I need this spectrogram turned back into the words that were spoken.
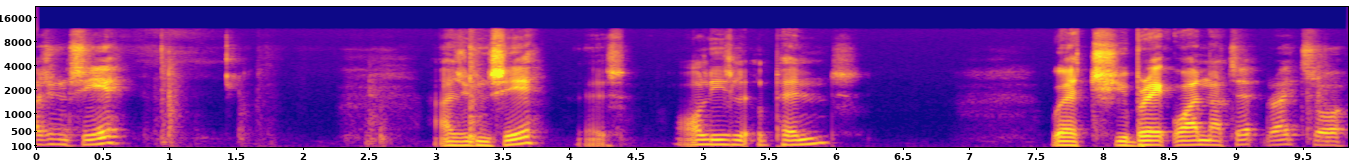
as you can see as you can see there's all these little pins which you break one that's it right? So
